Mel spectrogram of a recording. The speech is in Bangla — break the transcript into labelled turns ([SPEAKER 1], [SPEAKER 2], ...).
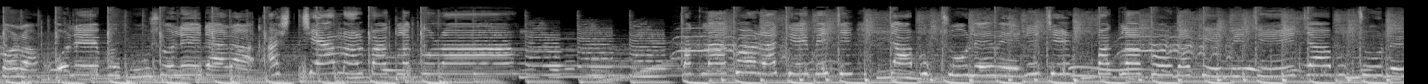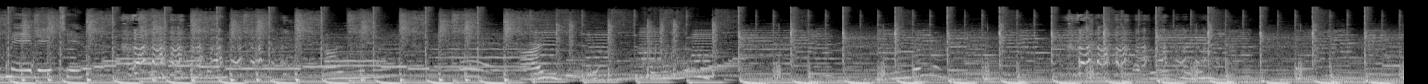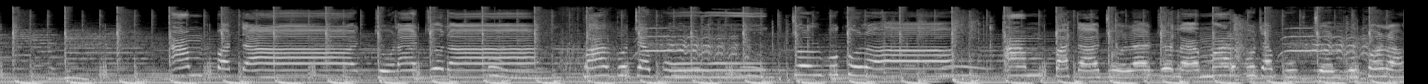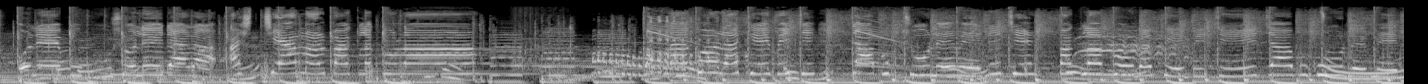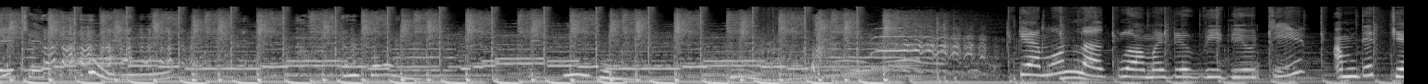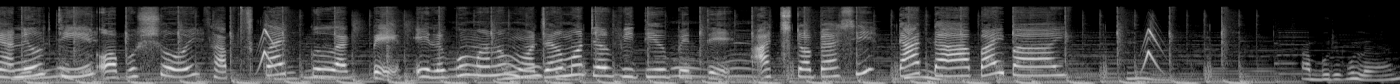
[SPEAKER 1] 喝了。চলবো খোলা ওলে বুবু সোলে ডালা আসছে আমার পাগলা খোলা। পাগলা খোলা খেপেছে, চাবুক ছুলে মেরেছে পাগলা খোলা খেপেছে, চাবুক ছুলে মেরেছে কেমন লাগল আমাদের ভিডিওটি? আমাদের চ্যানেলটি অবশ্যই সাবস্ক্রাইব করে রাখবে। এরকম আরও মজার মজার ভিডিও পেতে। আজ তবে আসি। টাটা বাই বাই
[SPEAKER 2] আব্বুরে বলেন।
